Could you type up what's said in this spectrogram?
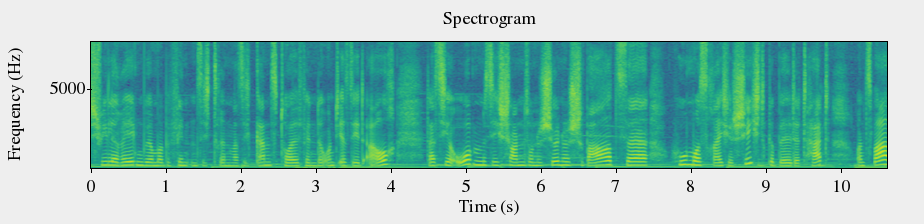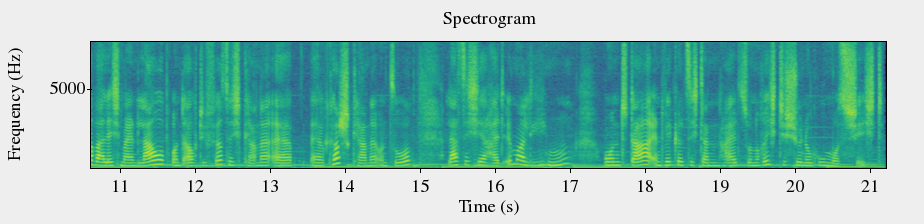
Viele Regenwürmer befinden sich drin, was ich ganz toll finde. Und ihr seht auch, dass hier oben sich schon so eine schöne schwarze, humusreiche Schicht gebildet hat. Und zwar, weil ich mein Laub und auch die Pfirsichkerne, äh, äh, Kirschkerne und so, lasse ich hier halt immer liegen. Und da entwickelt sich dann halt so eine richtig schöne Humusschicht.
